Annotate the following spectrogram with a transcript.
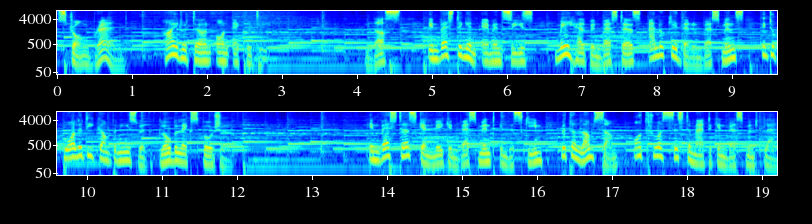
strong brand, high return on equity. Thus, investing in MNCs may help investors allocate their investments into quality companies with global exposure. Investors can make investment in the scheme with a lump sum or through a systematic investment plan.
